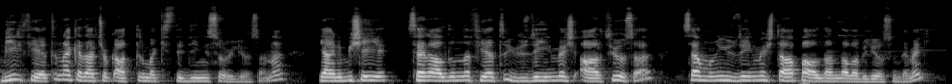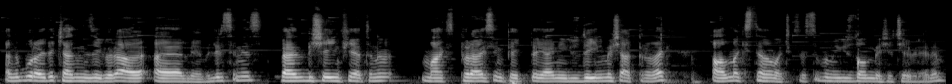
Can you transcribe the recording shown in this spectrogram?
bir fiyatı ne kadar çok arttırmak istediğini söylüyor sana. Yani bir şeyi sen aldığında fiyatı %25 artıyorsa sen bunu %25 daha pahalıdan da alabiliyorsun demek. Hani burayı da kendinize göre ay- ayarlayabilirsiniz. Ben bir şeyin fiyatını Max Price Impact'te yani %25 arttırarak almak istemem açıkçası. Bunu %15'e çevirelim.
